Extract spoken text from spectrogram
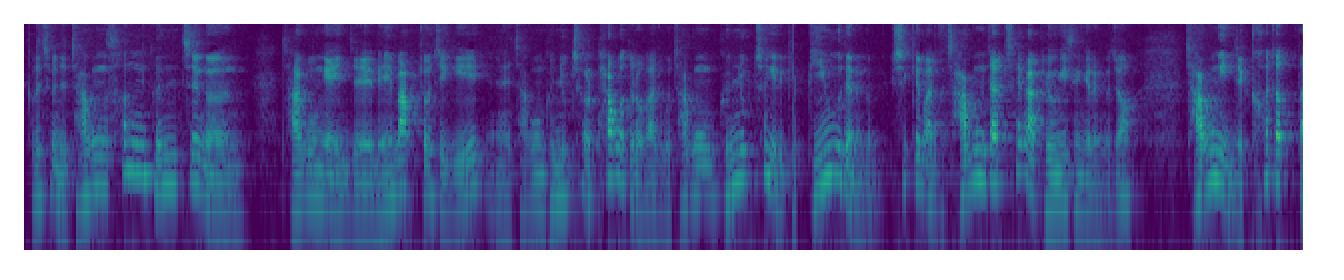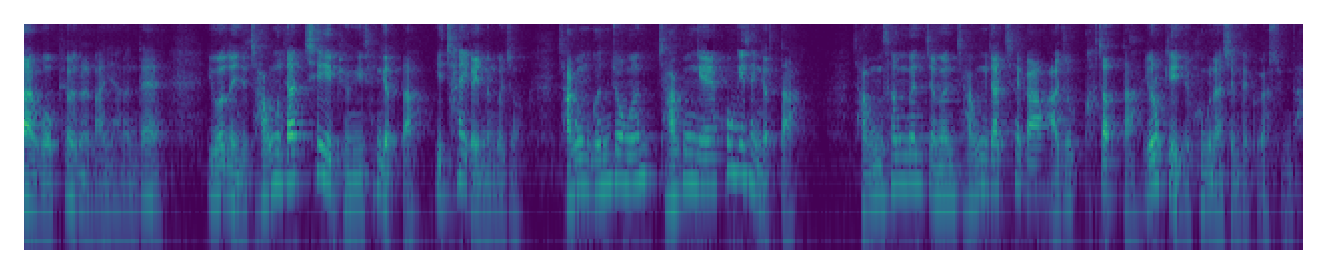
그렇지만 이제 자궁 선근증은 자궁의 이제 내막 조직이 예, 자궁 근육층을 파고 들어가지고 자궁 근육층이 이렇게 비우되는 겁니다. 쉽게 말해서 자궁 자체가 병이 생기는 거죠. 자궁이 이제 커졌다고 표현을 많이 하는데 이거는 이제 자궁 자체의 병이 생겼다. 이 차이가 있는 거죠. 자궁 근종은 자궁에 혹이 생겼다. 자궁 선근증은 자궁 자체가 아주 커졌다. 이렇게 이제 구분하시면 될 것 같습니다.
